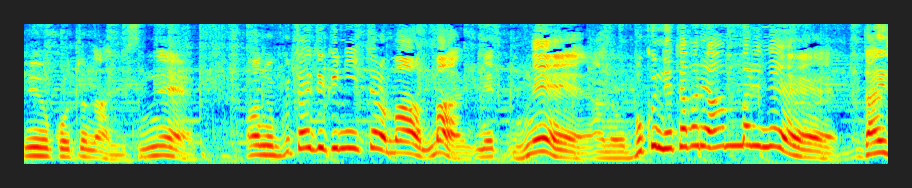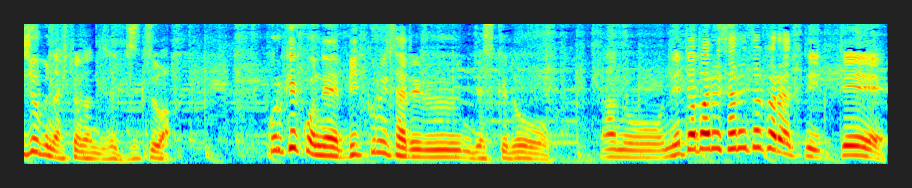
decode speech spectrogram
いうことなんですね。あの具体的に言ったらまあまあねねあの僕ネタバレあんまりね大丈夫な人なんですよ実は。これ結構ねびっくりされるんですけどあのネタバレされたからって言って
